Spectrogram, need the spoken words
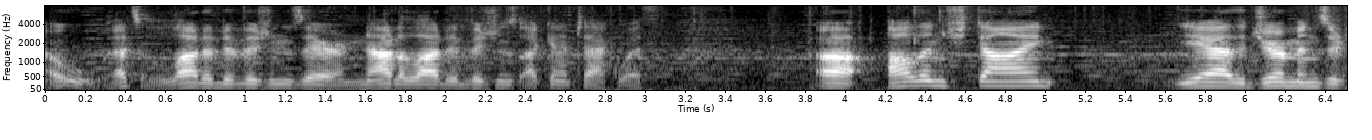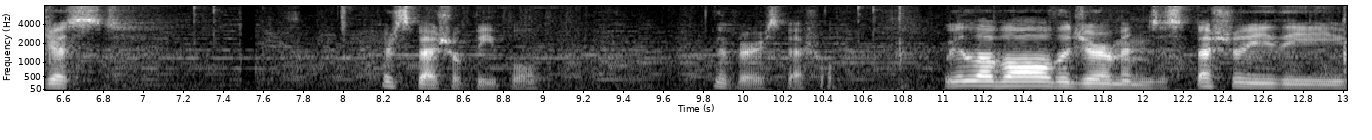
Oh, that's a lot of divisions there. Not a lot of divisions I can attack with. Uh, Allenstein. Yeah, the Germans are just... They're special people. They're very special. We love all the Germans, especially the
